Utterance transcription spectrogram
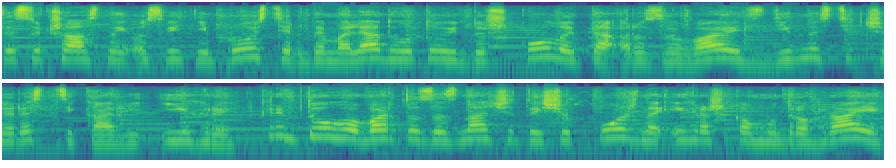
це сучасний освітній простір, де малят готують до школи та розвивають здібності через цікаві ігри. Крім того, варто зазначити, що кожна іграшка Мудрограї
